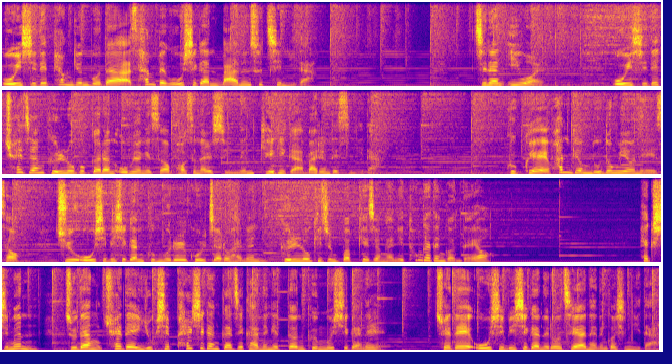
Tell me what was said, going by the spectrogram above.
OECD 평균보다 305시간 많은 수치입니다. 지난 2월 OECD 최장 근로국가란 오명에서 벗어날 수 있는 계기가 마련됐습니다. 국회 환경노동위원회에서 주 52시간 근무를 골자로 하는 근로기준법 개정안이 통과된 건데요. 핵심은 주당 최대 68시간까지 가능했던 근무 시간을 최대 52시간으로 제한하는 것입니다.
